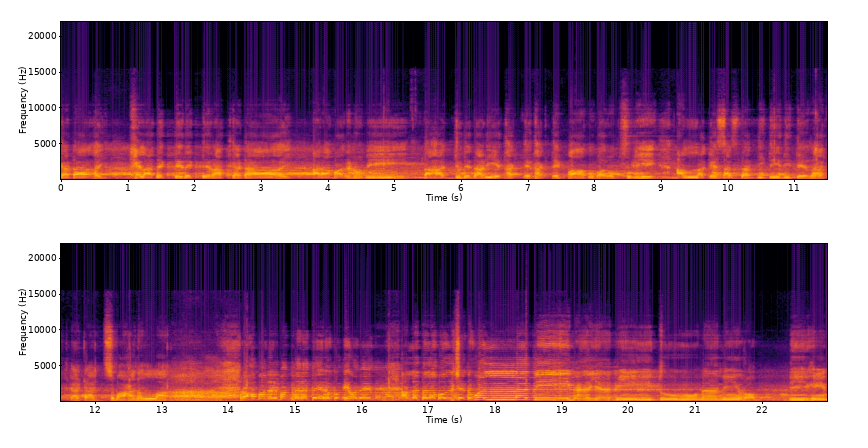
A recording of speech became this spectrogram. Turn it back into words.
কাটাই, খেলা দেখতে দেখতে রাত কাটাই আর আমার নবী তাহাজ্জুদে দাঁড়িয়ে থাকতে থাকতে পা মুবারক ফুলিয়ে আল্লাহকে সাজদা দিতে দিতে রাত কাটান, সুবহানাল্লাহ। রহমানের বান্দারা তো এরকমই হবে। আল্লাহ তাআলা বলছেন, ওয়াল্লাযীনা ইয়াবিতুনা লিরাব্বিহিম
